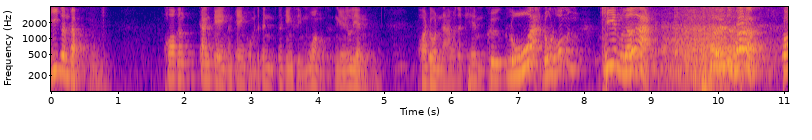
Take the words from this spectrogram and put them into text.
ยี้จนแบบ พอกางกางเกงกางเกง ผมจะเป็นกางเกงสีม่วงกางเกงนักเรียน พอโดนน้ำมันจะเข้ม คือรู้อะดูรู้ว่ามึงขี้มึงเลอะอะเลยรู้สึกว่าแบบพอ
